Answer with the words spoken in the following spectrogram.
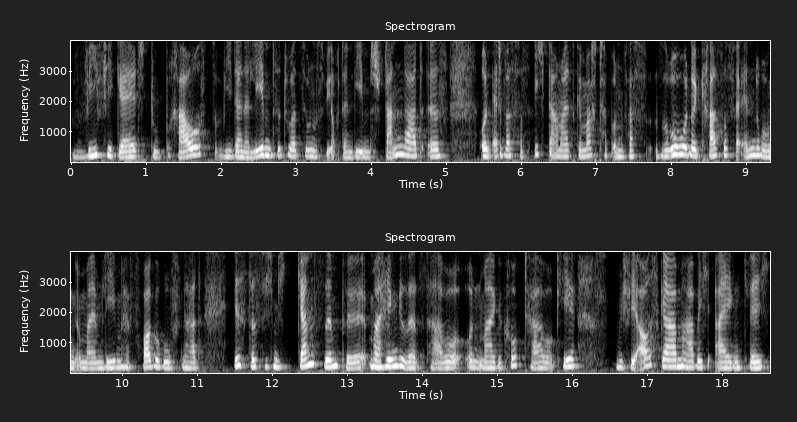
wie viel Geld du brauchst, wie deine Lebenssituation ist, wie auch dein Lebensstandard ist. Und etwas, was ich damals gemacht habe und was so eine krasse Veränderung in meinem Leben hervorgerufen hat, ist, dass ich mich ganz simpel mal hingesetzt habe und mal geguckt habe, okay, wie viel Ausgaben habe ich eigentlich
